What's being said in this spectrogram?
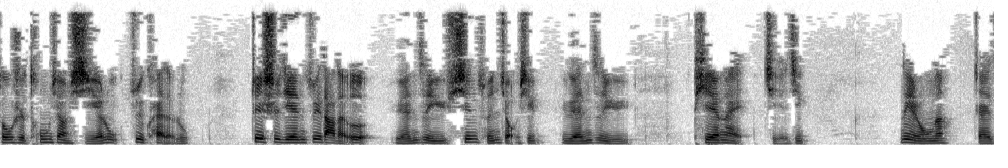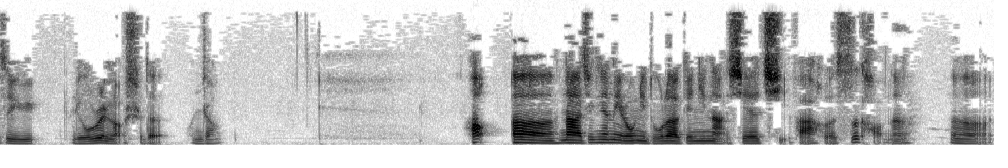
都是通向邪路最快的路。这世间最大的恶源自于心存侥幸，源自于偏爱捷径。内容呢，摘自于刘润老师的文章。好，呃，那今天内容你读了，给你哪些启发和思考呢？呃，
